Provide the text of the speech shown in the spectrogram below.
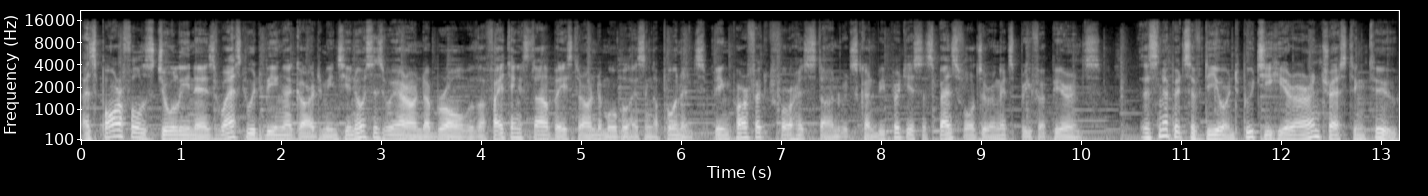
As powerful as Jolyne is, Westwood being a guard means he knows his way around a brawl with a fighting style based around immobilizing opponents, being perfect for his stand which can be pretty suspenseful during its brief appearance. The snippets of Dio and Pucci here are interesting too.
